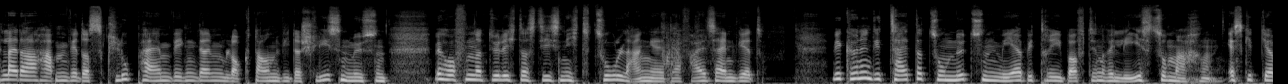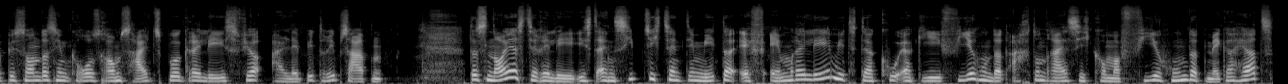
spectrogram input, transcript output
Leider haben wir das Clubheim wegen dem Lockdown wieder schließen müssen. Wir hoffen natürlich, dass dies nicht zu lange der Fall sein wird. Wir können die Zeit dazu nützen, mehr Betrieb auf den Relais zu machen. Es gibt ja besonders im Großraum Salzburg Relais für alle Betriebsarten. Das neueste Relais ist ein 70 cm FM-Relais mit der QRG 438,400 MHz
